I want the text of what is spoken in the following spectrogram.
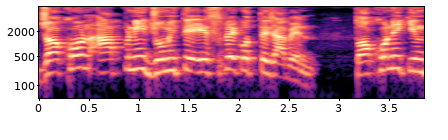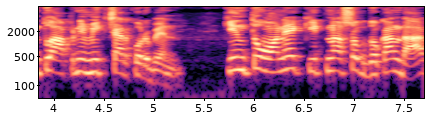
যখন আপনি জমিতে স্প্রে করতে যাবেন, তখনই কিন্তু আপনি মিক্সচার করবেন। কিন্তু অনেক কীটনাশক দোকানদার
